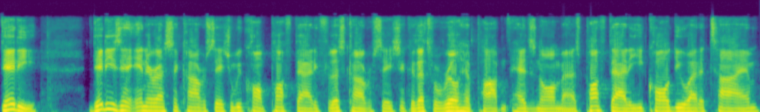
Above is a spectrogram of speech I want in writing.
Diddy, Diddy's an interesting conversation. We call him Puff Daddy for this conversation because that's what real hip hop heads know him as. Puff Daddy. He called you at a time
